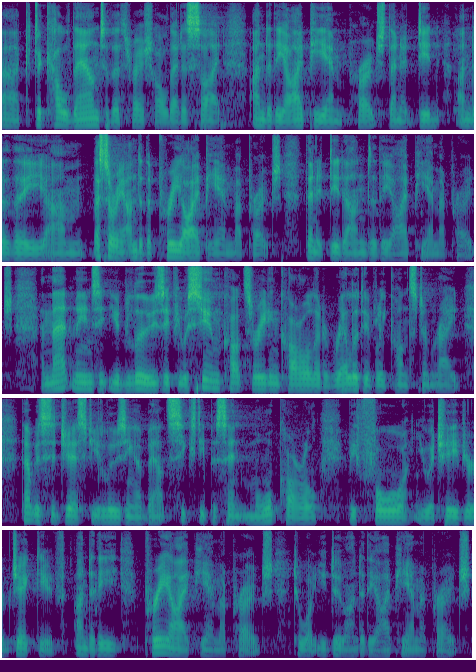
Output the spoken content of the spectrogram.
uh, to cull down to the threshold at a site under the IPM approach than it did under the um, uh, sorry under the pre-IPM approach than it did under the IPM approach, and that means that you'd lose if you assume COTS are eating coral at a relatively constant rate. That would suggest you're losing about 60% more coral before you achieve your objective under the pre-IPM approach to what you do under the IPM approach,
